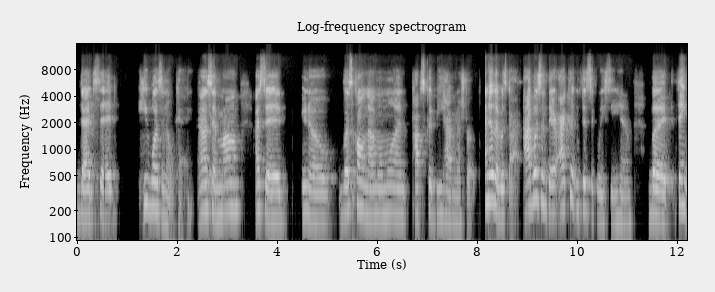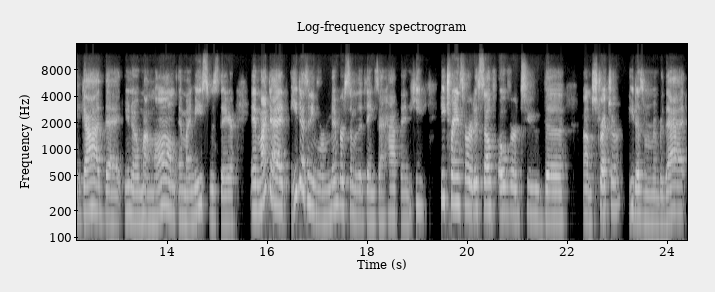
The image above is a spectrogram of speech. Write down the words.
that said he wasn't okay. And I said, Mom, I said, you know, let's call 911. Pops could be having a stroke. I know that was God. I wasn't there. I couldn't physically see him, but thank God that, you know, my mom and my niece was there. And my dad, he doesn't even remember some of the things that happened. He he transferred himself over to the um, stretcher. He doesn't remember that.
